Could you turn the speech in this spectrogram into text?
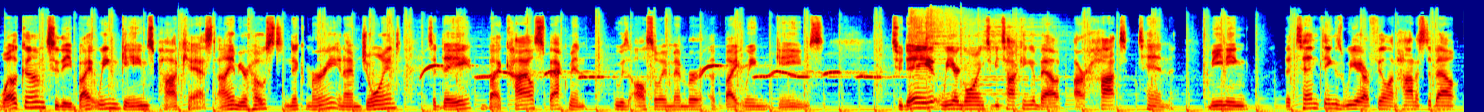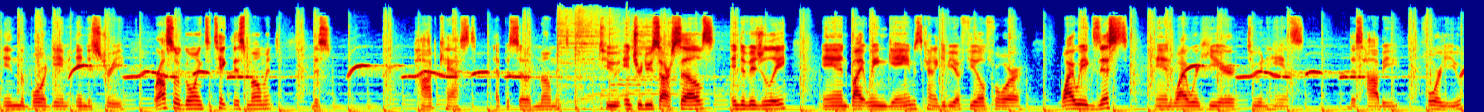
Welcome to the Bitewing Games podcast. I am your host, Nick Murray, and I'm joined today by Kyle Spackman, who is also a member of Bitewing Games. Today, we are going to be talking about our Hot 10, meaning the 10 things we are feeling hottest about in the board game industry. We're also going to take this moment, this podcast episode moment, to introduce ourselves individually and Bitewing Games, kind of give you a feel for why we exist and why we're here to enhance this hobby for you.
